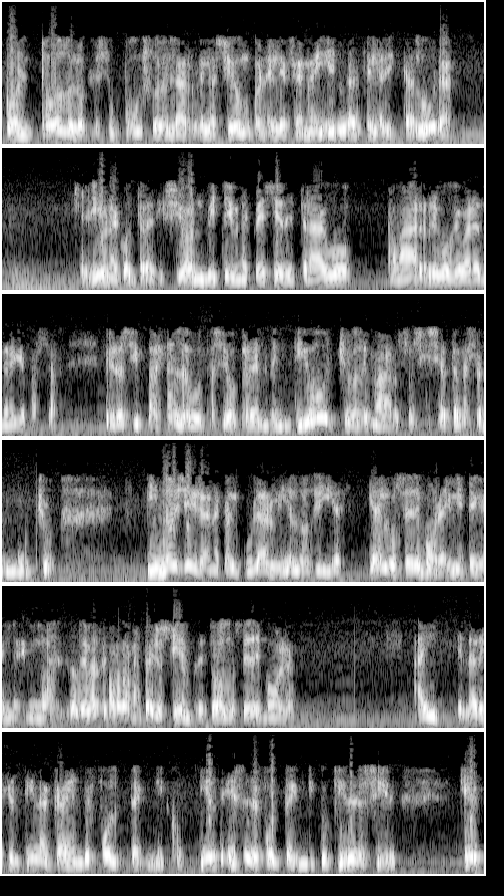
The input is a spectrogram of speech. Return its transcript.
con todo lo que supuso la relación con el FMI durante la dictadura. Sería una contradicción, viste, y una especie de trago amargo que van a tener que pasar. Pero si pasan la votación para el 28 de marzo, si se atrasan mucho, y no llegan a calcular bien los días, y algo se demora, y viste que en, los, debates parlamentarios siempre todo se demora, hay, la Argentina cae en default técnico. Y ese default técnico quiere decir que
